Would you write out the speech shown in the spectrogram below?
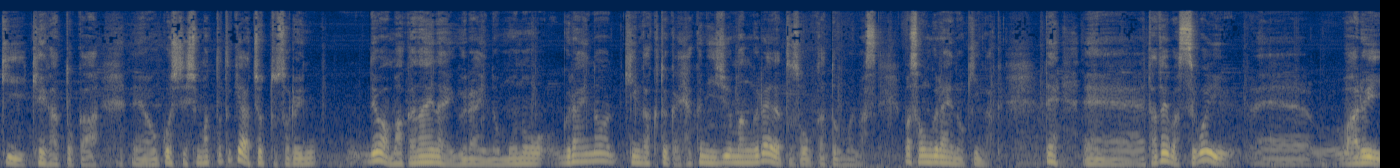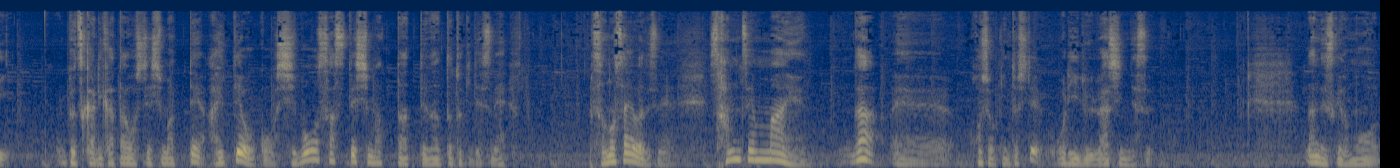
きい怪我とか、えー、起こしてしまった時は、ちょっとそれでは賄えないぐらいのものぐらいの金額というか120万ぐらいだとそうかと思います。まあ、そんぐらいの金額。で、えー、例えばすごい、えー、悪いぶつかり方をしてしまって相手をこう死亡させてしまったってなった時ですねその際はですね3000万円が、えー、保証金として降りるらしいんですなんですけども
